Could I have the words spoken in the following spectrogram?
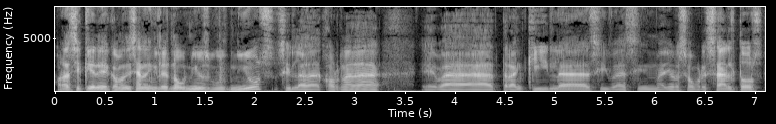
ahora sí que, como dicen en inglés, no news, good news. Si la jornada eh, va tranquila, si va sin mayores sobresaltos,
